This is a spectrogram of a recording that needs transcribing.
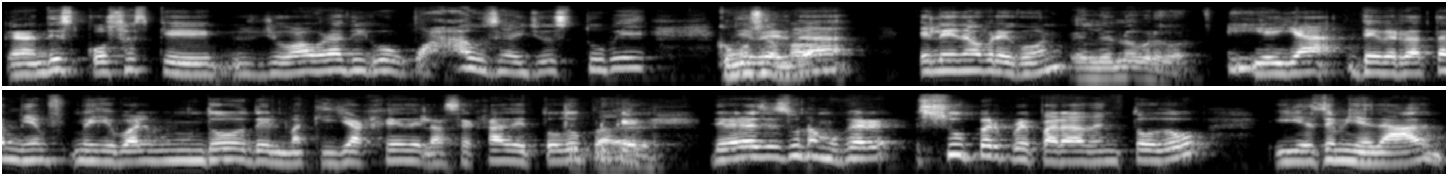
grandes cosas que yo ahora digo, wow, o sea, yo estuve ¿Cómo de se verdad. llamaba? Elena Obregón. Elena Obregón. Y ella de verdad también me llevó al mundo del maquillaje, de la ceja, de todo, Qué porque padre. de veras es una mujer súper preparada en todo y es de mi edad,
